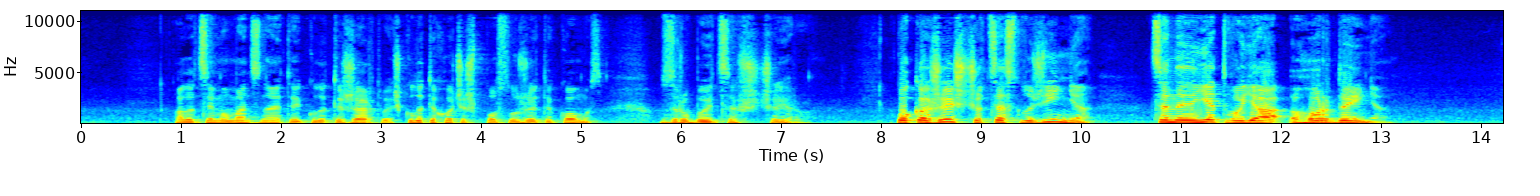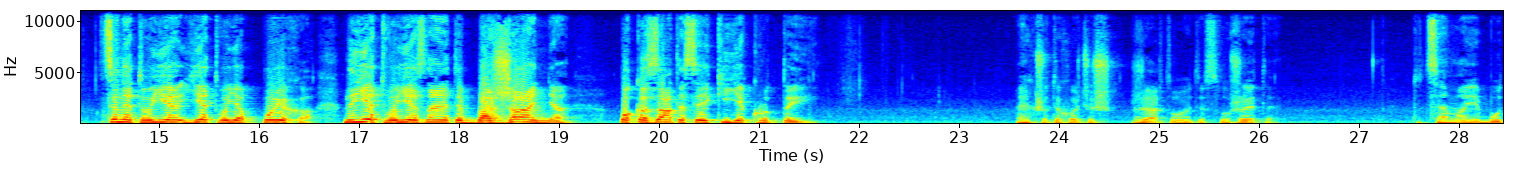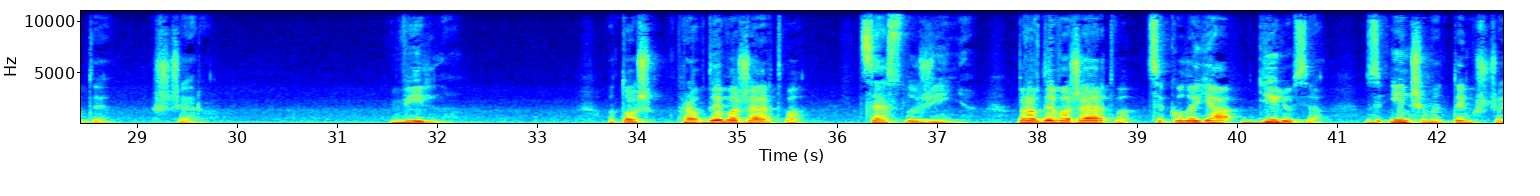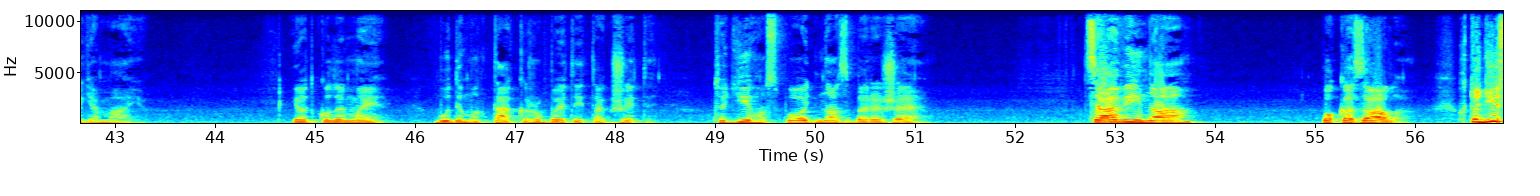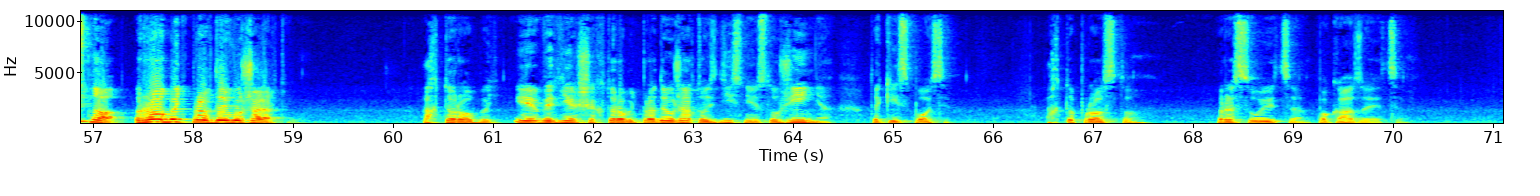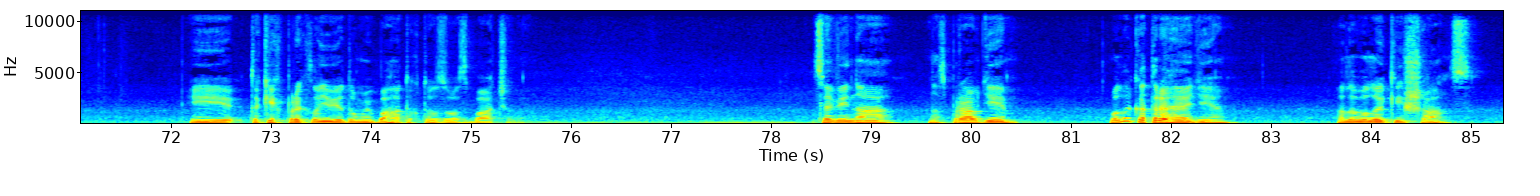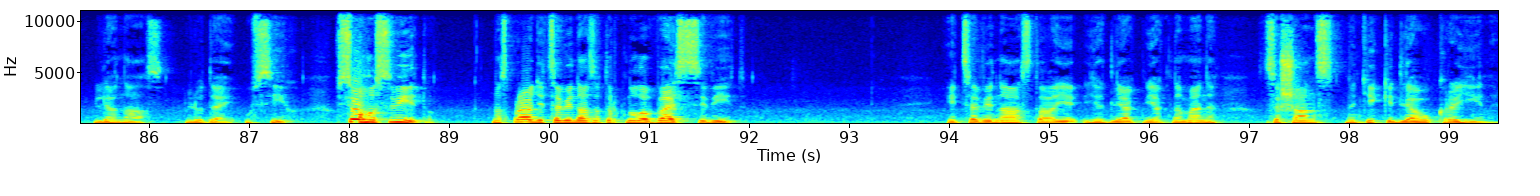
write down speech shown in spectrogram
Але цей момент, знаєте, коли ти жертвуєш, коли ти хочеш послужити комусь, зроби це щиро. Покажи, що це служіння це не є твоя гординя. Це не твоє, є твоя пиха, не є твоє, знаєте, бажання показатися, який є крутий. А якщо ти хочеш жертвувати, служити, то це має бути щиро, вільно. Отож, правдива жертва це служіння. Правдива жертва це коли я ділюся з іншими тим, що я маю. І от коли ми будемо так робити і так жити, тоді Господь нас береже. Ця війна показала, хто дійсно робить правдиву жертву. А хто робить, і вірніше, хто робить правдиву жертву, здійснює служіння в такий спосіб, а хто просто рисується, показується. І таких прикладів, я думаю, багато хто з вас бачили. Ця війна насправді велика трагедія, але великий шанс для нас, людей, усіх, всього світу. Насправді ця війна заторкнула весь світ. І ця війна стає, як, як на мене, це шанс не тільки для України,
